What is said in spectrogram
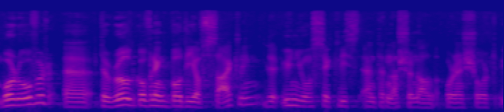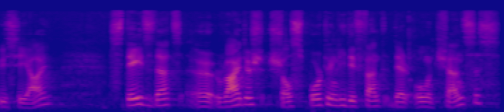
Moreover, uh, the world governing body of cycling, the Union Cycliste Internationale, or in short UCI, states that uh, riders shall sportingly defend their own chances.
